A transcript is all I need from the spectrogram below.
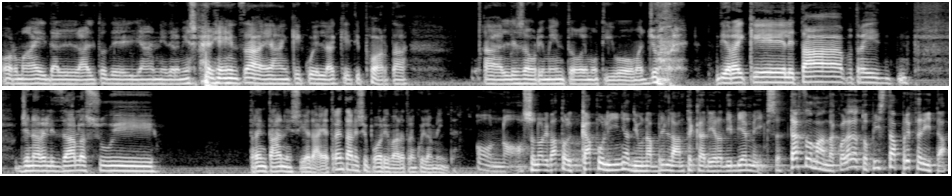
ormai dall'alto degli anni della mia esperienza è anche quella che ti porta all'esaurimento emotivo maggiore. Direi che l'età potrei generalizzarla sui 30 anni, sì, dai, a 30 anni si può arrivare tranquillamente. Oh no, sono arrivato al capolinea di una brillante carriera di BMX. Terza domanda, qual è la tua pista preferita?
